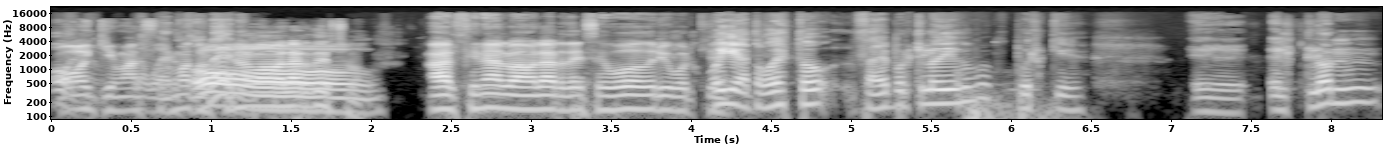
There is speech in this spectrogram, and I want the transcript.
Ay, qué mal formato. ratonera. no vamos a hablar de eso. Oh, Al final vamos a hablar de ese bodrio porque Oye, a todo esto, ¿sabe por qué lo digo? Porque eh, el clon,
